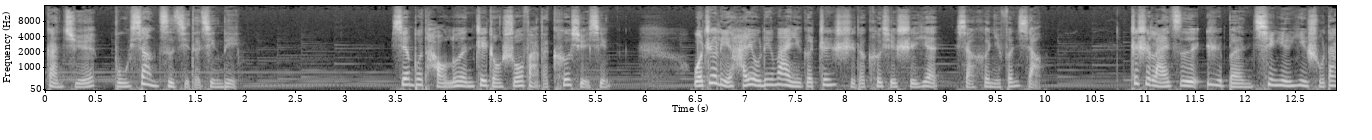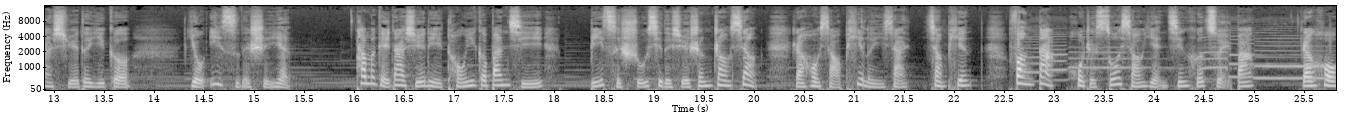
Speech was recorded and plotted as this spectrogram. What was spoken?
感觉不像自己的经历。先不讨论这种说法的科学性，我这里还有另外一个真实的科学实验想和你分享。这是来自日本庆应艺术大学的一个有意思的实验。他们给大学里同一个班级彼此熟悉的学生照相，然后小 P 了一下相片，放大或者缩小眼睛和嘴巴，然后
